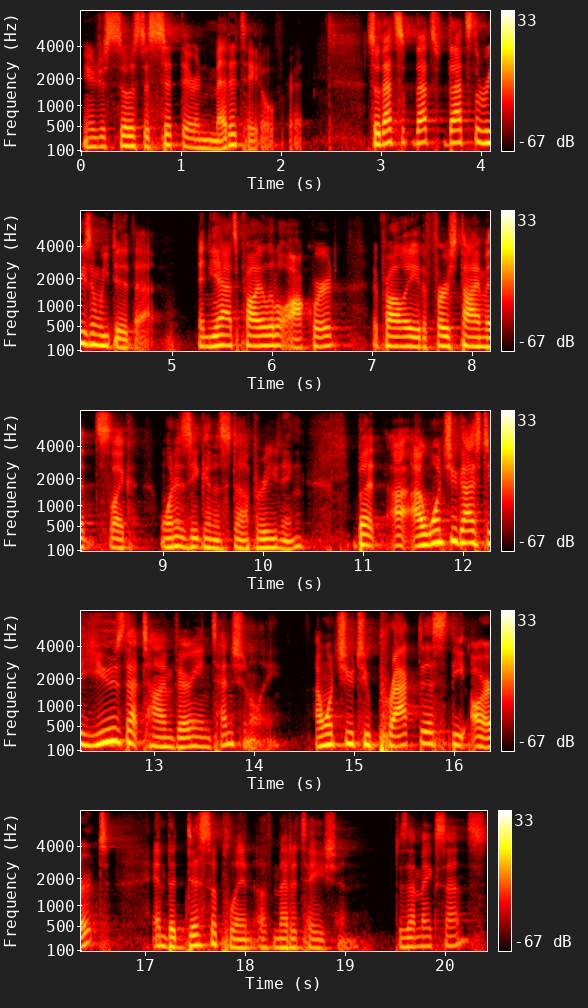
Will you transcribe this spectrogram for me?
And you're just supposed to sit there and meditate over it. So that's that's that's the reason we did that. And yeah, it's probably a little awkward. It probably the first time it's like, when is he going to stop reading? But I, I want you guys to use that time very intentionally. I want you to practice the art and the discipline of meditation. Does that make sense?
